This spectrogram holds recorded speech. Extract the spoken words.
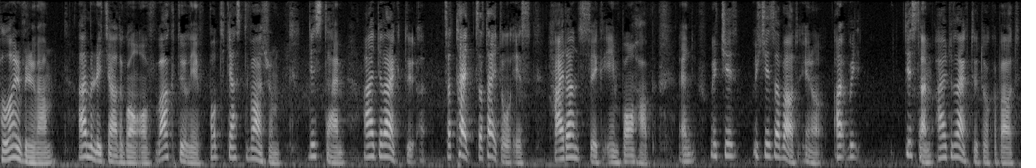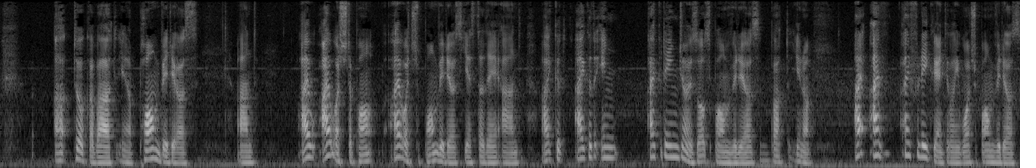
Hello everyone, I'm Richard Gon of Work to Live podcast version. This time, I'd like to. Uh, the, the title is Hide and Seek in Pornhub, and which is which is about you know. I, we, this time, I'd like to talk about uh, talk about you know porn videos, and I I watched the porn I watched porn videos yesterday, and I could I could in I could enjoy those porn videos, but you know, I I I frequently watch porn videos.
